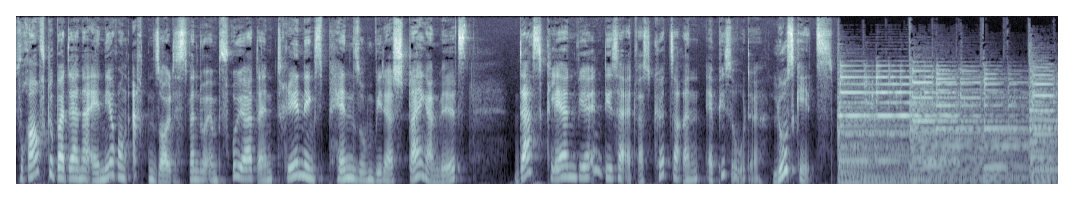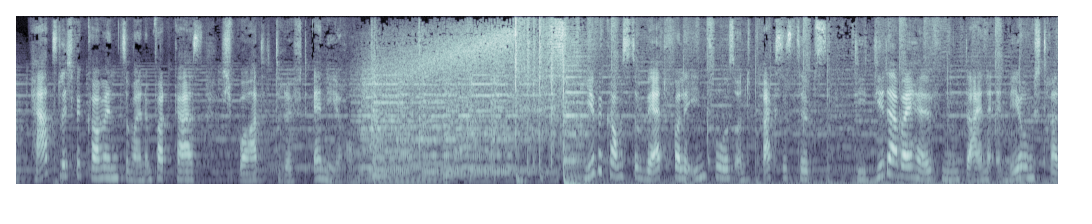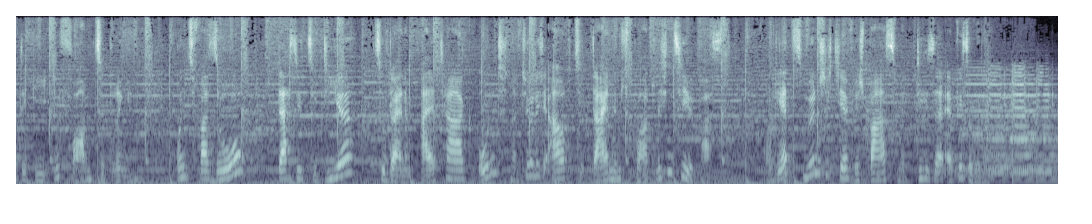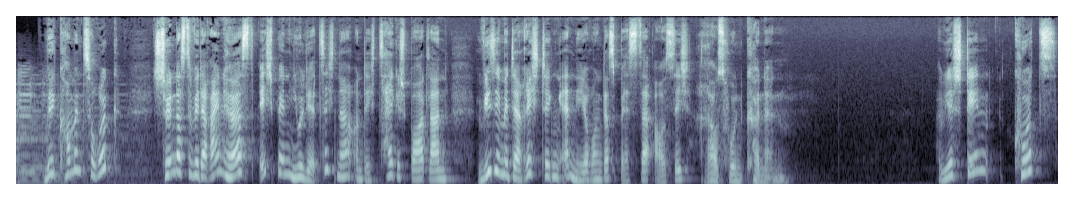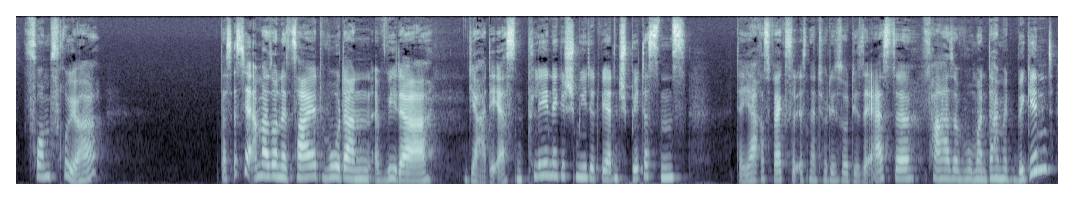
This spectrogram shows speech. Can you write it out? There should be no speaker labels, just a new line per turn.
Worauf du bei deiner Ernährung achten solltest, wenn du im Frühjahr dein Trainingspensum wieder steigern willst, das klären wir in dieser etwas kürzeren Episode. Los geht's! Herzlich willkommen zu meinem Podcast Sport trifft Ernährung. Hier bekommst du wertvolle Infos und Praxistipps, die dir dabei helfen, deine Ernährungsstrategie in Form zu bringen. Und zwar so, sie zu dir, zu deinem Alltag und natürlich auch zu deinem sportlichen Ziel passt. Und jetzt wünsche ich dir viel Spaß mit dieser Episode. Willkommen zurück. Schön, dass du wieder reinhörst. Ich bin Julia Zichner und ich zeige Sportlern, wie sie mit der richtigen Ernährung das Beste aus sich rausholen können. Wir stehen kurz vorm Frühjahr. Das ist ja immer so eine Zeit, wo dann wieder ja, die ersten Pläne geschmiedet werden, spätestens. Der Jahreswechsel ist natürlich so diese erste Phase, wo man damit beginnt.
